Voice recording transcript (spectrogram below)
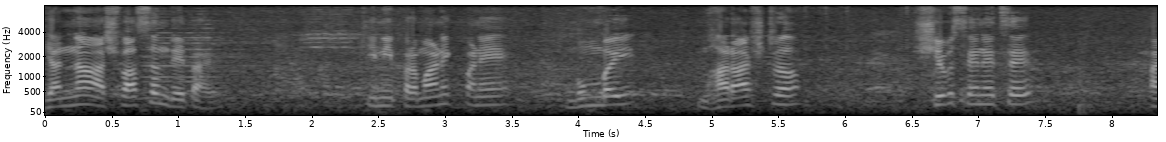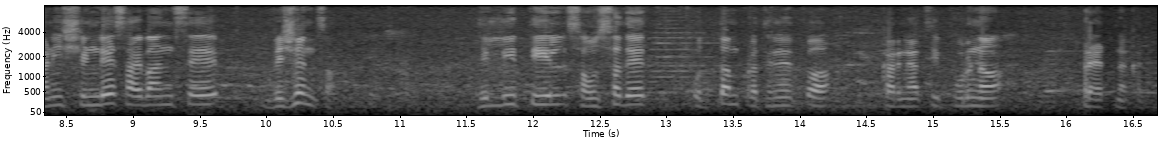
यांना आश्वासन देत आहे की मी प्रामाणिकपणे मुंबई महाराष्ट्र शिवसेनेचे आणि शिंदे साहेबांचे विजनचा दिल्लीतील संसदेत उत्तम प्रतिनिधित्व करण्याची पूर्ण प्रयत्न करेन.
